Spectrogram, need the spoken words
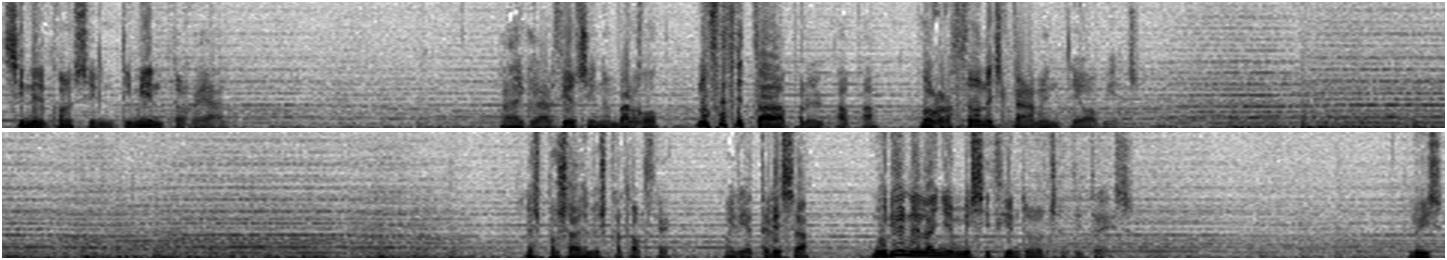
sin el consentimiento real. La declaración, sin embargo, no fue aceptada por el Papa por razones claramente obvias. La esposa de Luis XIV, María Teresa, murió en el año 1683. Luis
